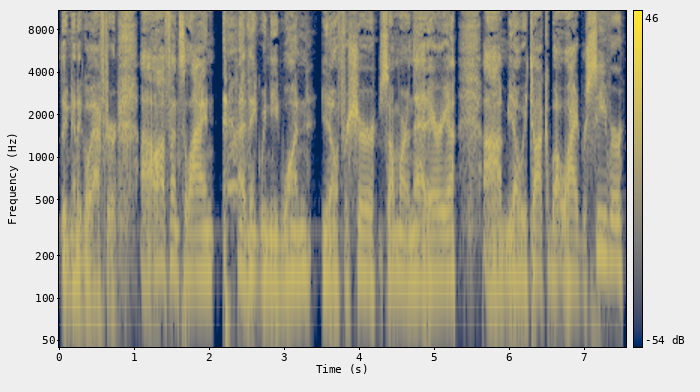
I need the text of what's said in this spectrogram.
they're gonna go after. Uh, offensive line, I think we need one, you know, for sure somewhere in that area. Um, you know, we talk about wide receiver.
